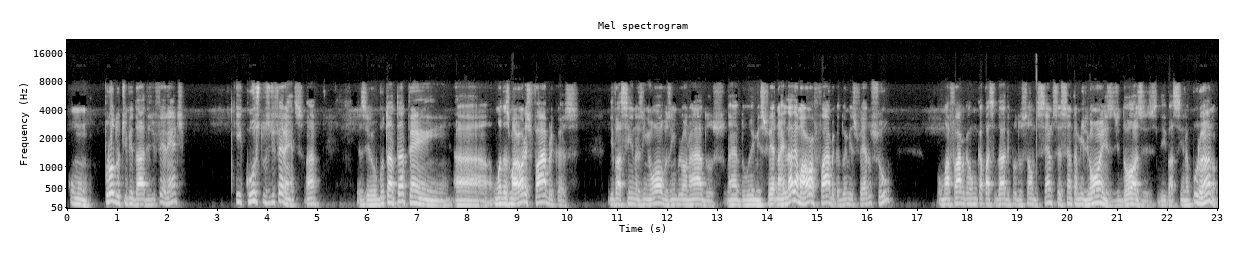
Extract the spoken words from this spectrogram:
com produtividade diferente e custos diferentes. Né? Quer dizer, o Butantan tem ah, uma das maiores fábricas de vacinas em ovos embrionados né, do hemisfério, na realidade é a maior fábrica do hemisfério sul, uma fábrica com capacidade de produção de 160 milhões de doses de vacina por ano,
